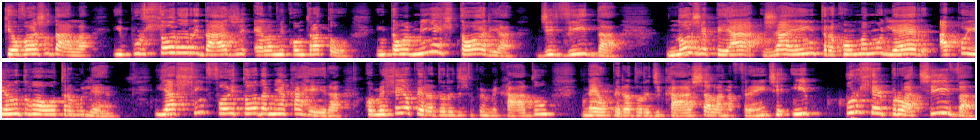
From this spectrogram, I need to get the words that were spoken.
que eu vou ajudá-la. E por sororidade, ela me contratou. Então, a minha história de vida no GPA já entra com uma mulher apoiando uma outra mulher. E assim foi toda a minha carreira. Comecei operadora de supermercado, né, operadora de caixa lá na frente, e por ser proativa,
